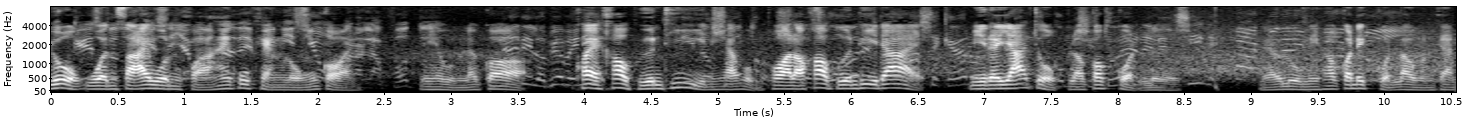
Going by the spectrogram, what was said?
โยกวนซ้ายวนขวาให้คู่แข่งหลงก่อนนี่ครับผมแล้วก็ค่อยเข้าพื้นที่นะครับผมพอเราเข้าพื้นที่ได้ มีระยะจบเราก็กดเลย แล้วลูกนี้เขาก็ได้กดเราเหมือนกัน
